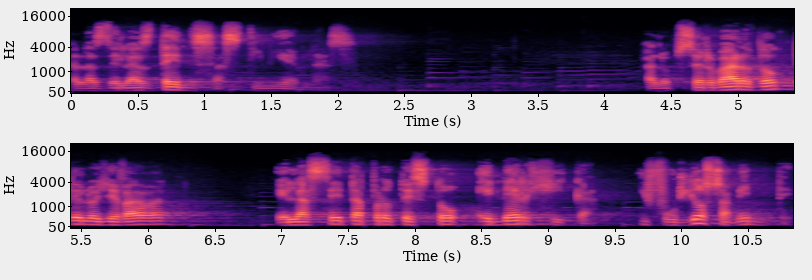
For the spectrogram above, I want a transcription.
a las de las densas tinieblas. Al observar dónde lo llevaban, el asceta protestó enérgica y furiosamente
